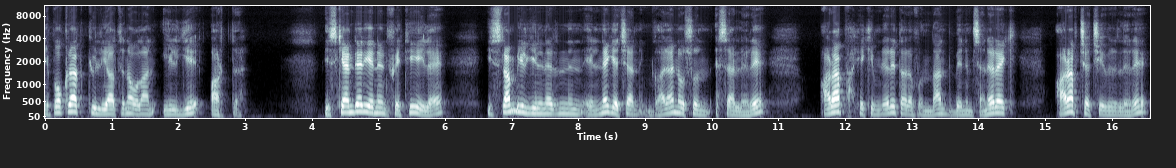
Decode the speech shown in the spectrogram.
Hipokrat külliyatına olan ilgi arttı. İskenderiye'nin fethi ile İslam bilginlerinin eline geçen Galenos'un eserleri Arap hekimleri tarafından benimsenerek Arapça çevirileri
